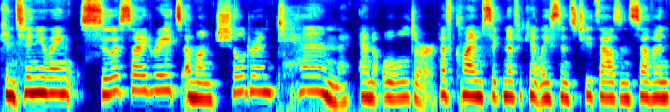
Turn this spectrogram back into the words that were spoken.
Continuing suicide rates among children 10 and older have climbed significantly since 2007.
